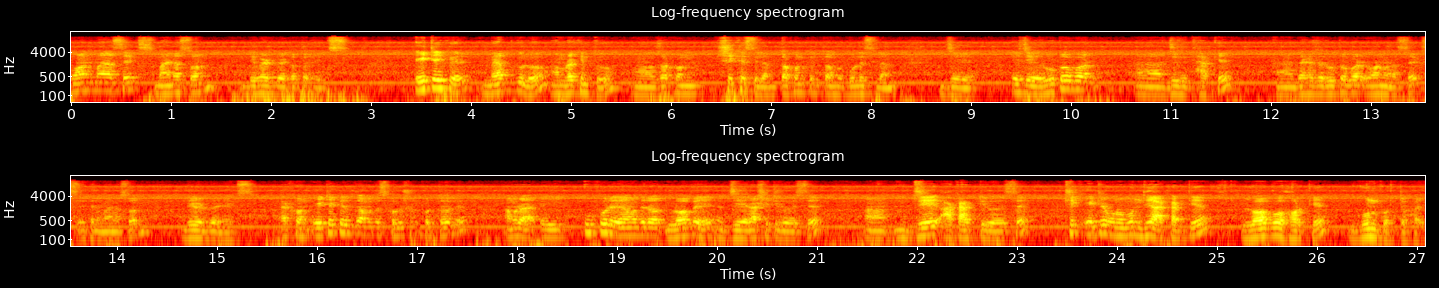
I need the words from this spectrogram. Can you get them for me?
one minus x minus one divide by কত এক্স এই টাইপের ম্যাথগুলো আমরা কিন্তু আহ, যখন শিখেছিলাম তখন কিন্তু আমরা বলেছিলাম যে এই যে রুট ওভার যদি থাকে আহ, দেখা যায় root over one minus x এখানে minus one divide by x এখন এটাকে যদি আমাদের সলিউশন করতে হলে আমরা এই উপরে আমাদের লবে যে রাশিটি রয়েছে যে আকারটি রয়েছে ঠিক এটার অনুবন্ধী আকার দিয়ে লব ও হরকে গুণ করতে হয়।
